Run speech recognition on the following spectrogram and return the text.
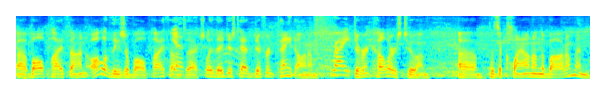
a ball python. All of these are ball pythons, Yes. actually. They just have different paint on them. Right. Different colors to them. Um, there's a clown on the bottom and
